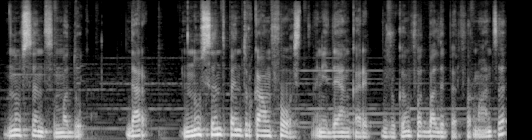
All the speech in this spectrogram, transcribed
Nu sunt să mă duc. Dar nu sunt pentru că am fost în ideea în care jucăm fotbal de performanță.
